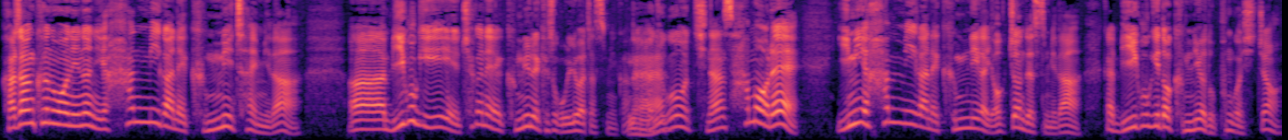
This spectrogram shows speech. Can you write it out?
가장 큰 원인은 이 한미 간의 금리 차입니다. 아, 미국이 최근에 금리를 계속 올려왔지 않습니까? 네. 그래가지고 지난 3월에 이미 한미 간의 금리가 역전됐습니다. 그러니까 미국이 더 금리가 높은 것이죠.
